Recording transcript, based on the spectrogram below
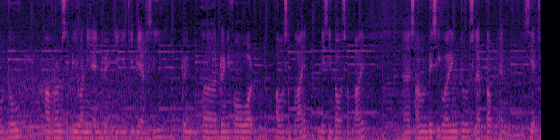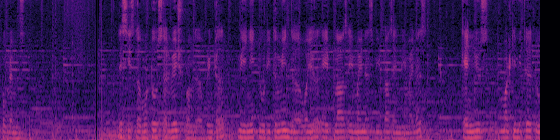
motor, Omron CP1E N20 DT PLC, 20, uh, 24 volt power supply, DC power supply, uh, some basic wiring tools, laptop and CX programs. This is the motor salvage from the printer. We need to determine the wire A plus, A minus, B plus and B minus. Can use multimeter to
